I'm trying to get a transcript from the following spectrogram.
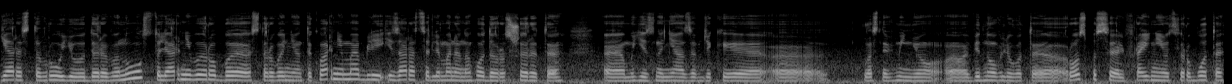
Я реставрую деревину, столярні вироби, старовинні антикварні меблі. І зараз це для мене нагода розширити е, мої знання завдяки е, власне вмінню е, відновлювати розписи, альфрейні оці роботи,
